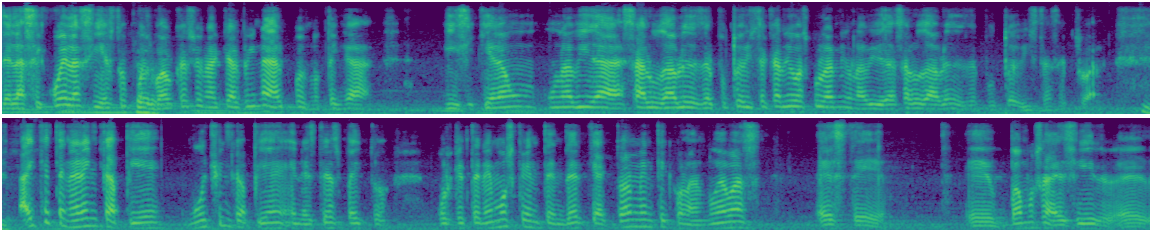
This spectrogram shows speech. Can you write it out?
de las secuelas y esto pues va a ocasionar que al final pues no tenga ni siquiera una vida saludable desde el punto de vista cardiovascular ni una vida saludable desde el punto de vista sexual. Hay que tener hincapié, mucho hincapié en este aspecto, porque tenemos que entender que actualmente con las nuevas, este, eh, vamos a decir, eh,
